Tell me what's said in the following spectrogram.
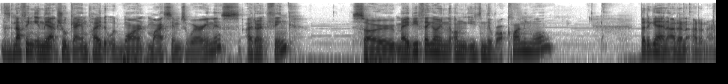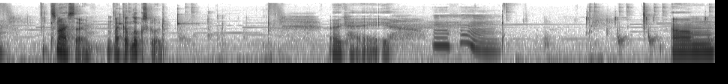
there's nothing in the actual gameplay that would warrant my Sims wearing this, I don't think. So, maybe if they're going on using the rock climbing wall. But again, I don't I don't know. It's nice though. Like it looks good. Okay. Mm-hmm. Um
